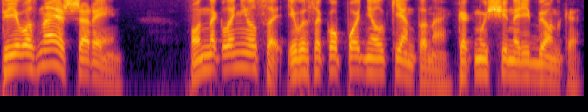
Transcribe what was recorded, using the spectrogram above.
Ты его знаешь, Шарейн?» Он наклонился и высоко поднял Кентона, как мужчина ребенка.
